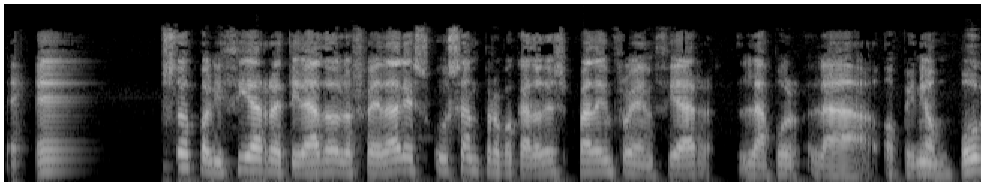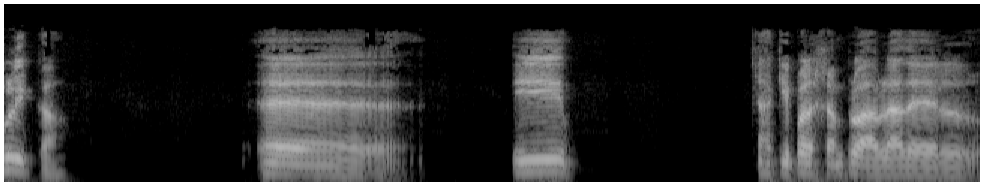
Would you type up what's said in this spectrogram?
En policía retirado, los federales usan provocadores para influenciar la, opinión pública. Eh, y aquí, por ejemplo, habla del,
